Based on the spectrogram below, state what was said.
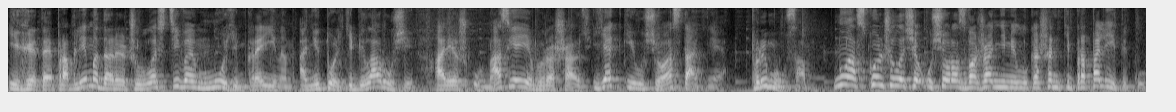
І гэтая праблема, дарэчы, уласцівая многім краінам, а не толькі Беларусі, але ж у нас яе вырашаюць, як і ўсё астатняе прымусам. Ну а скончылася ўсё разважаннямі лукашэнкі пра палітыку.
